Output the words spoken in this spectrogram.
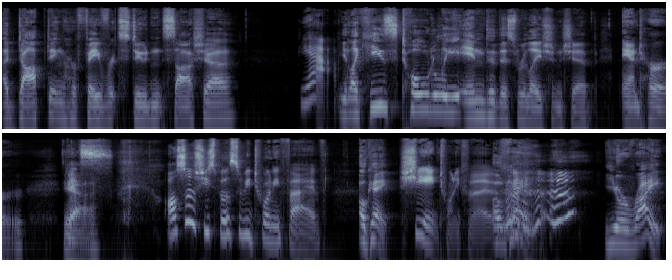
adopting her favorite student, Sasha. Yeah. Like he's totally into this relationship and her. Yeah. Yes. Also, she's supposed to be 25. Okay. She ain't 25. Okay. You're right.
